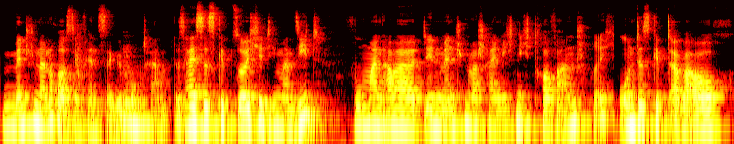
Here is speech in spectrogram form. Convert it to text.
Menschen da noch aus dem Fenster geguckt mhm. haben. Das heißt, es gibt solche, die man sieht, wo man aber den Menschen wahrscheinlich nicht drauf anspricht. Und es gibt aber auch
